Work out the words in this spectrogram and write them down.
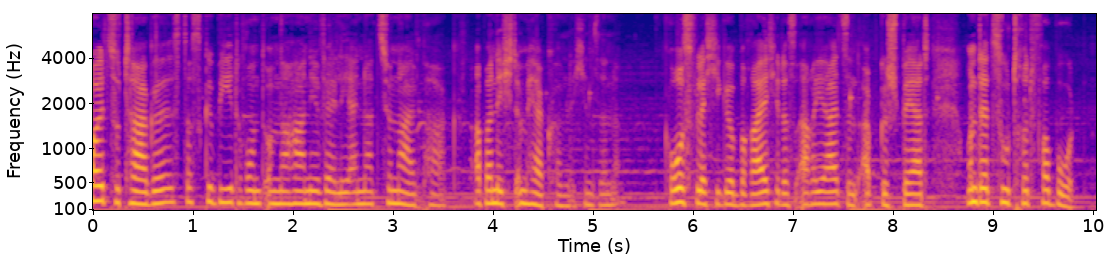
Heutzutage ist das Gebiet rund um Nahani Valley ein Nationalpark, aber nicht im herkömmlichen Sinne. Großflächige Bereiche des Areals sind abgesperrt und der Zutritt verboten.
